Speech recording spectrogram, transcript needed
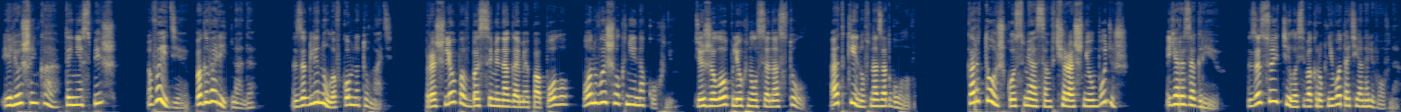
«Илюшенька, ты не спишь? Выйди, поговорить надо». Заглянула в комнату мать. Прошлепав босыми ногами по полу, он вышел к ней на кухню. Тяжело плюхнулся на стул, откинув назад голову. «Картошку с мясом вчерашнюю будешь? Я разогрею». Засуетилась вокруг него Татьяна Львовна.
